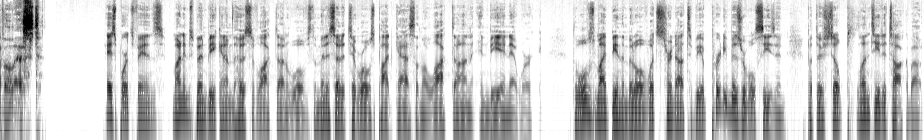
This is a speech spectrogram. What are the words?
Catalyst. Hey, sports fans. My name is Ben Beecken. I'm the host of Locked On Wolves, the Minnesota Timberwolves podcast on the Locked On NBA network. The Wolves might be in the middle of what's turned out to be a pretty miserable season, but there's still plenty to talk about.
